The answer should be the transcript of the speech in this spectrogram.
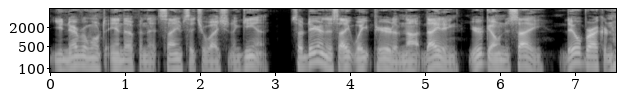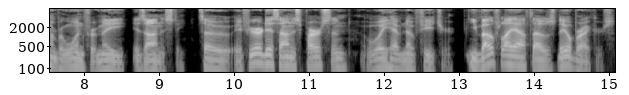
you never want to end up in that same situation again. So during this eight week period of not dating, you're going to say, deal breaker number one for me is honesty. So if you're a dishonest person, we have no future. You both lay out those deal breakers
